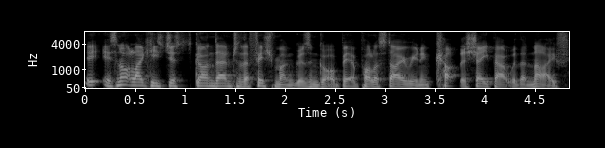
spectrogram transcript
it, it's not like he's just gone down to the fishmongers and got a bit of polystyrene and cut the shape out with a knife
